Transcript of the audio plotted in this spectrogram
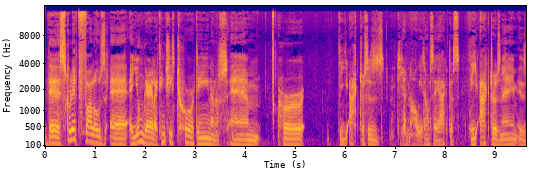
The script follows uh, a young girl, I think she's 13 in it. Um, her, the actress is, know, you don't say actress. The actor's name is,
